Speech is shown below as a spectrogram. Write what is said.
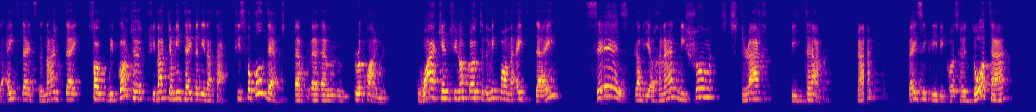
the eighth day, it's the ninth day. So we've got her shivat yamin benirata. She's fulfilled that uh, uh, um, requirement. Why can she not go to the mikvah on the eighth day? Says Rabbi Yochanan, Mishum Srach Bita. Right? Basically, because her daughter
